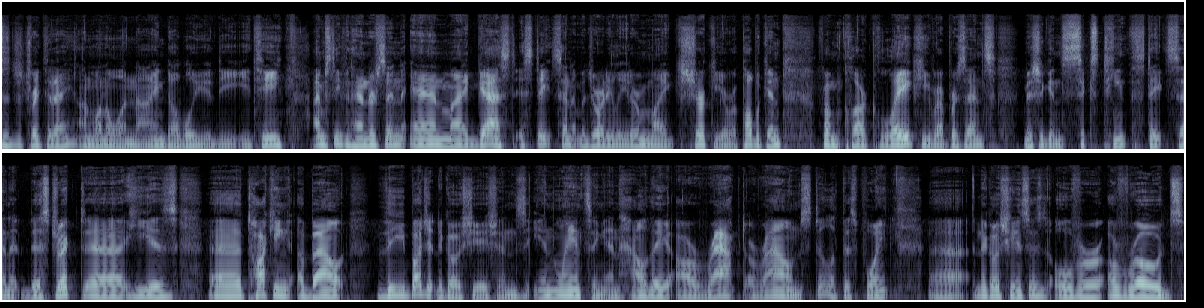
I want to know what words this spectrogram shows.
is Detroit Today on 1019 WDET. I'm Stephen Henderson, and my guest is State Senate Majority Leader Mike Shirkey, a Republican from Clark Lake. He represents Michigan's 16th State Senate District. Uh, he is uh, talking about the budget negotiations in Lansing and how they are wrapped around, still at this point, uh, negotiations over a roads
